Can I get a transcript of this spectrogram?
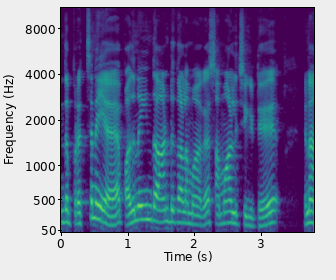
இந்த பிரச்சனையை பதினைந்து ஆண்டு காலமாக சமாளிச்சுக்கிட்டு ஏன்னா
